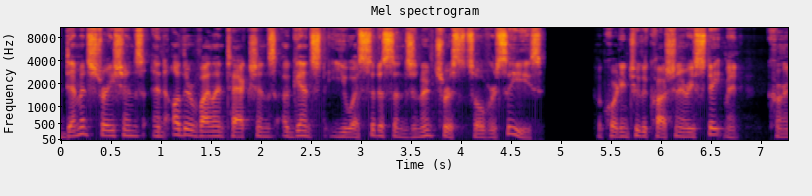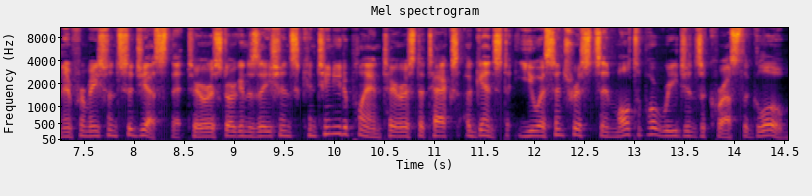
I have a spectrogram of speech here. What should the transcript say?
demonstrations, and other violent actions against U.S. citizens and interests overseas. According to the cautionary statement, current information suggests that terrorist organizations continue to plan terrorist attacks against U.S. interests in multiple regions across the globe.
